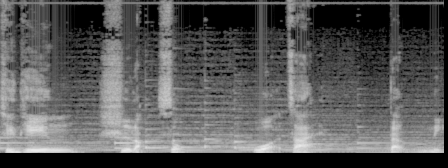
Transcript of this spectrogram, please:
请听诗朗诵。我在等你。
